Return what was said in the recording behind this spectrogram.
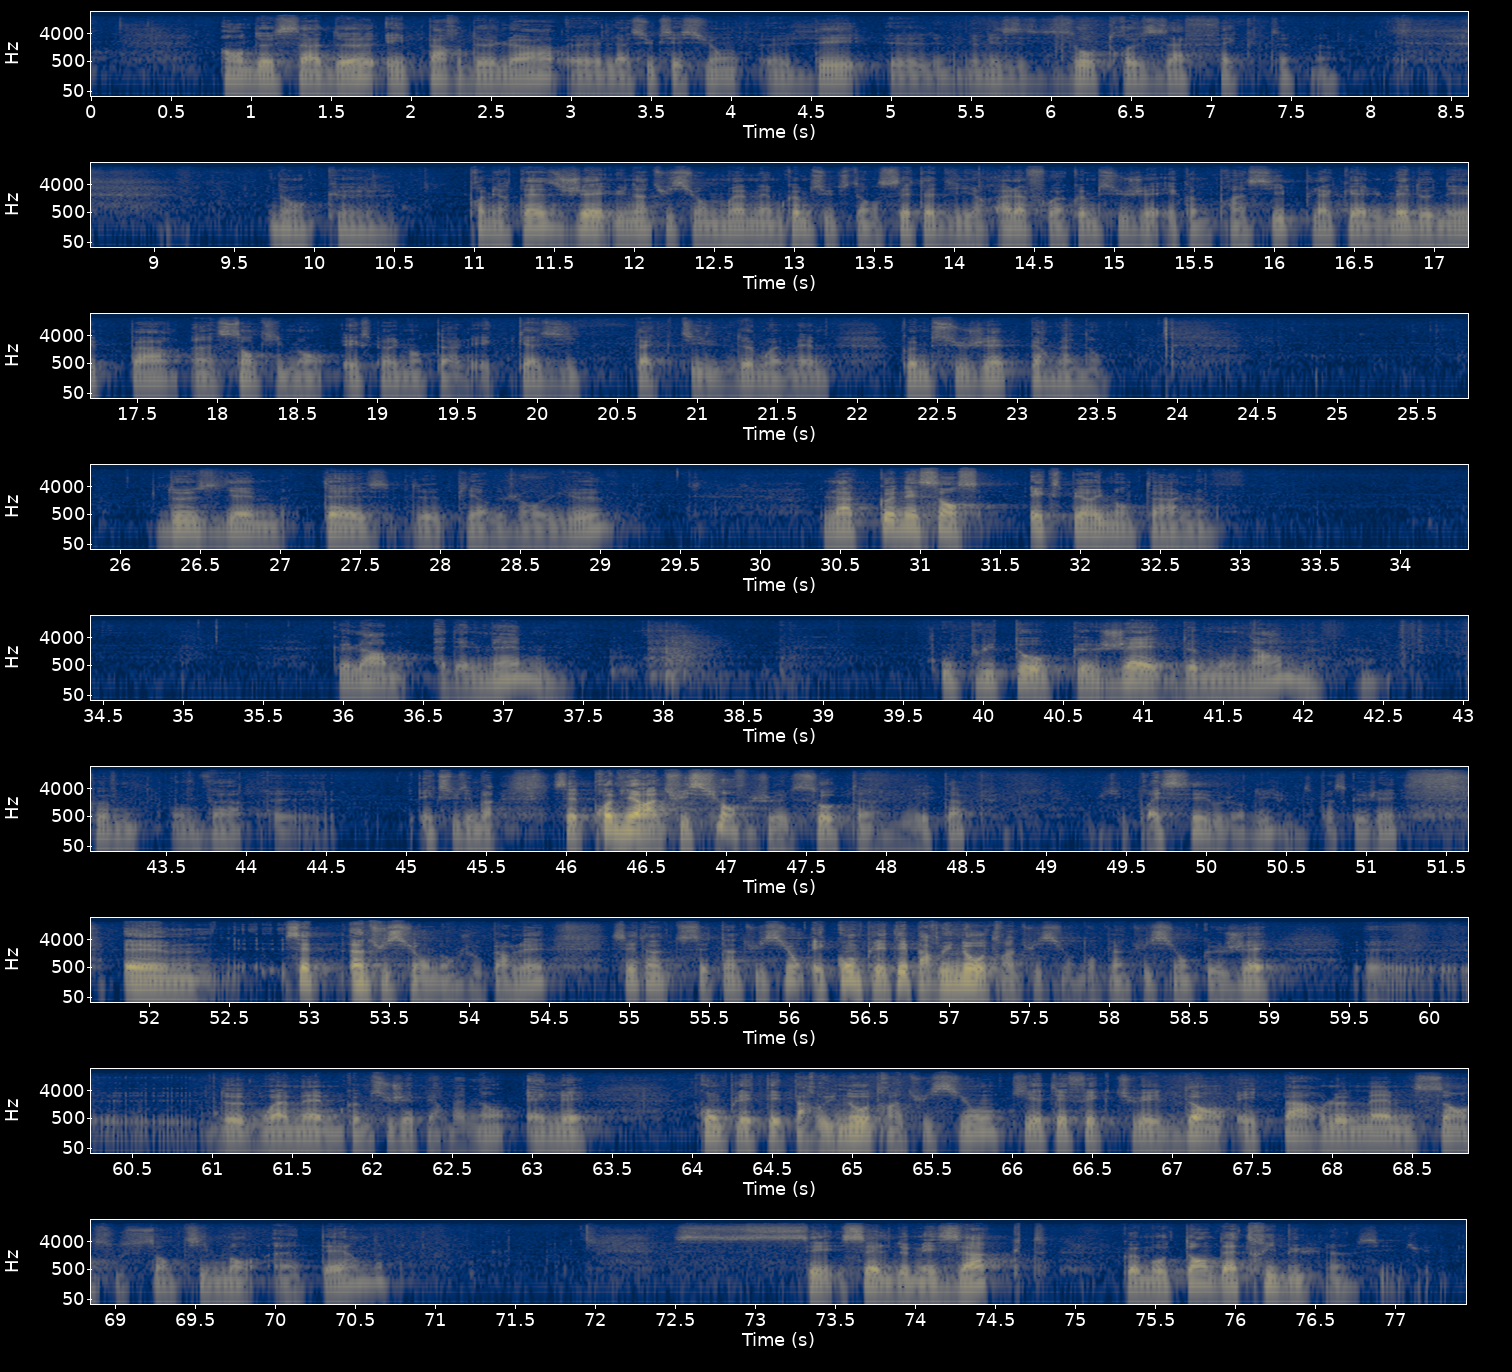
en deçà de et par-delà euh, la succession euh, des, euh, de mes autres affects. Hein. Donc, première thèse, j'ai une intuition de moi-même comme substance, c'est-à-dire à la fois comme sujet et comme principe, laquelle m'est donnée par un sentiment expérimental et quasi tactile de moi-même comme sujet permanent. Deuxième thèse de Pierre de Jean Olieu, la connaissance expérimentale que l'âme a d'elle-même, ou plutôt que j'ai de mon âme, comme on va, euh, excusez-moi, cette première intuition, je saute une étape, je suis pressé aujourd'hui, je ne sais pas ce que j'ai, euh, cette intuition dont je vous parlais, cette, cette, intuition est complétée par une autre intuition, donc l'intuition que j'ai euh, de moi-même comme sujet permanent, elle est complétée par une autre intuition qui est effectuée dans et par le même sens ou sentiment interne. C'est celle de mes actes comme autant d'attributs. Hein.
